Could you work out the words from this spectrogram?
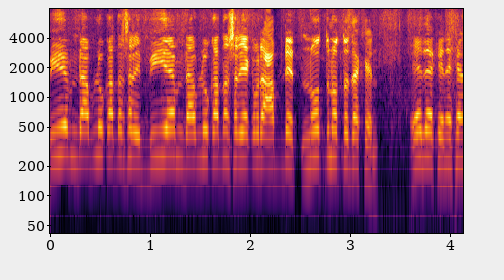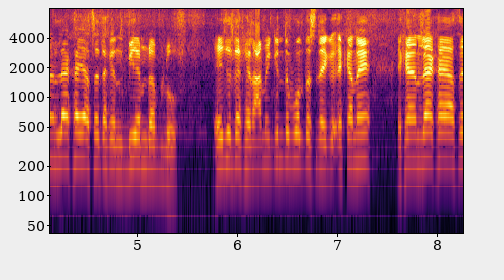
বিএমডাব্লিউ কাতান শাড়ি বিএমডাব্লিউ কাতান শাড়ি একেবারে আপডেট নতুন নতুন দেখেন। এ দেখেন, এখানে লেখাই আছে, দেখেন বিএমডাব্লিউ এই যে দেখেন, আমি কিন্তু বলতেছি না এখানে এখানে লেখাই আছে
